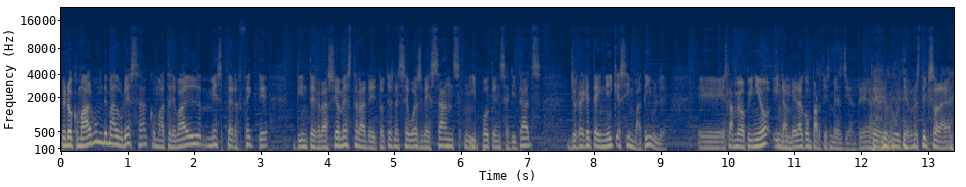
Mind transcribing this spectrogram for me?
Però com a àlbum de maduresa, com a treball més perfecte d'integració mestra de totes les seues vessants i potencialitats, jo crec que Tècnic és imbatible. Eh, és la meva opinió i també la compartís més gent. Eh? Sí. Vull dir, no estic sola, eh?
